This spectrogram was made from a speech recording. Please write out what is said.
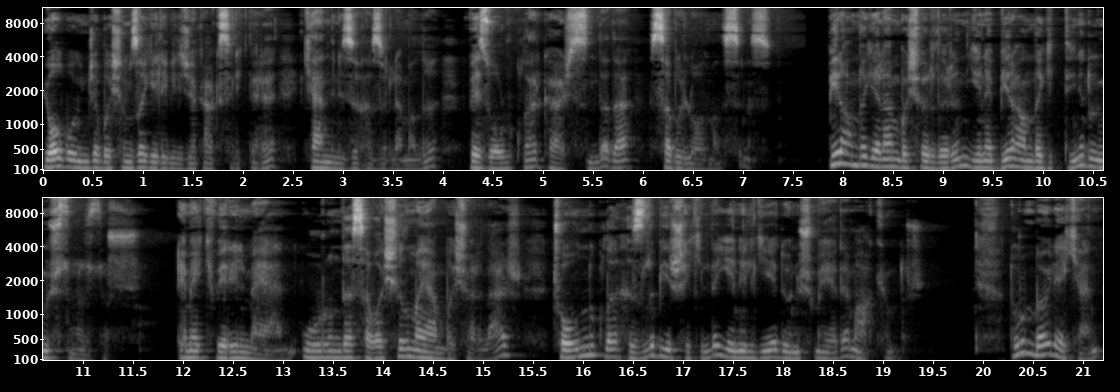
Yol boyunca başınıza gelebilecek aksiliklere kendinizi hazırlamalı ve zorluklar karşısında da sabırlı olmalısınız. Bir anda gelen başarıların yine bir anda gittiğini duymuşsunuzdur. Emek verilmeyen, uğrunda savaşılmayan başarılar çoğunlukla hızlı bir şekilde yenilgiye dönüşmeye de mahkumdur. Durum böyleyken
